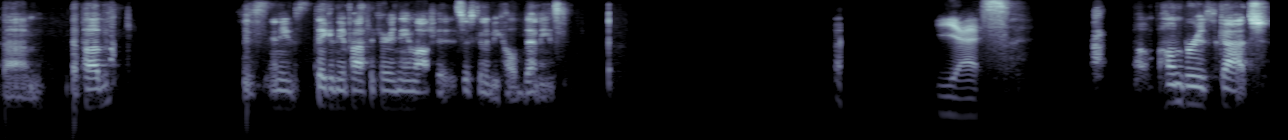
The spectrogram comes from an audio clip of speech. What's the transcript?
um, a pub, He's- and he's taken the apothecary name off it. It's just going to be called Denny's. Yes. Homebrewed scotch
